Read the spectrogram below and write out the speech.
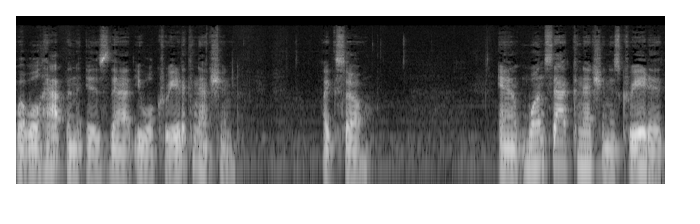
what will happen is that you will create a connection like so. And once that connection is created,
